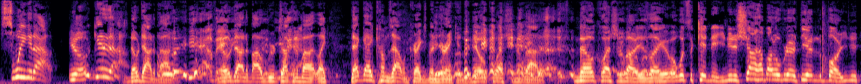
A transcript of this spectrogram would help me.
swing it out. You know, get it out. No doubt about it. yeah. No doubt about it. We were talking Yeah. about like that guy comes out when Craig's been drinking. No question about it. No question about it. He's like, well, "What's the kid need? You need a shot? How about over there at the end of the bar? You need."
